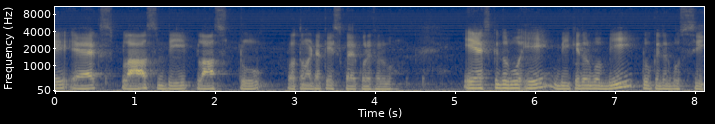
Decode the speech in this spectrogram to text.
A X plus B plus two প্রথমে এটাকে স্কোয়ার করে ফেলব। এ এক্সকে ধরবো এ বিকে ধরবো বি টুকে ধরবো সি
